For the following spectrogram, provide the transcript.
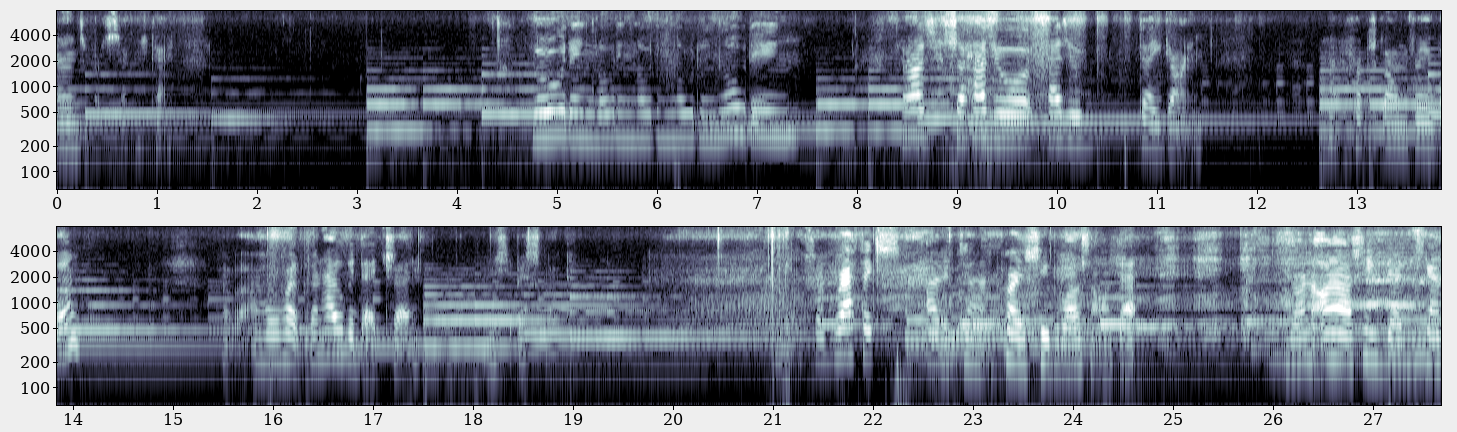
earn some precious seconds. Okay. Loading, loading, loading, loading, loading. So how's, so how's your how's your day going? I hope it's going very well. I hope you're gonna have a good day today. Wish you best luck. So graphics, I didn't turn probably super low or something like that. I know, I think that this game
